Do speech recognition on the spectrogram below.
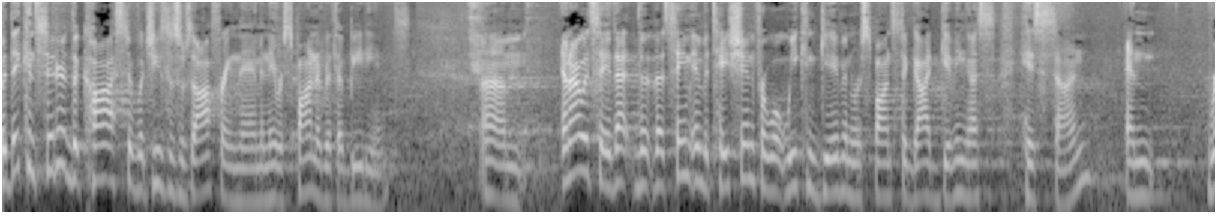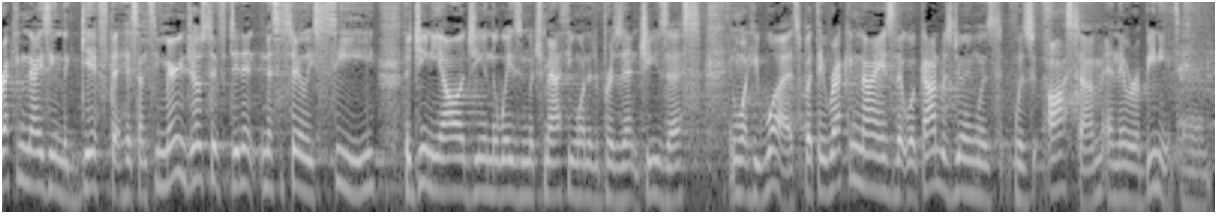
But they considered the cost of what Jesus was offering them and they responded with obedience. Um, and I would say that the, that same invitation for what we can give in response to God giving us his son and recognizing the gift that his son. See, Mary and Joseph didn't necessarily see the genealogy and the ways in which Matthew wanted to present Jesus and what he was, but they recognized that what God was doing was, was awesome and they were obedient to him.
